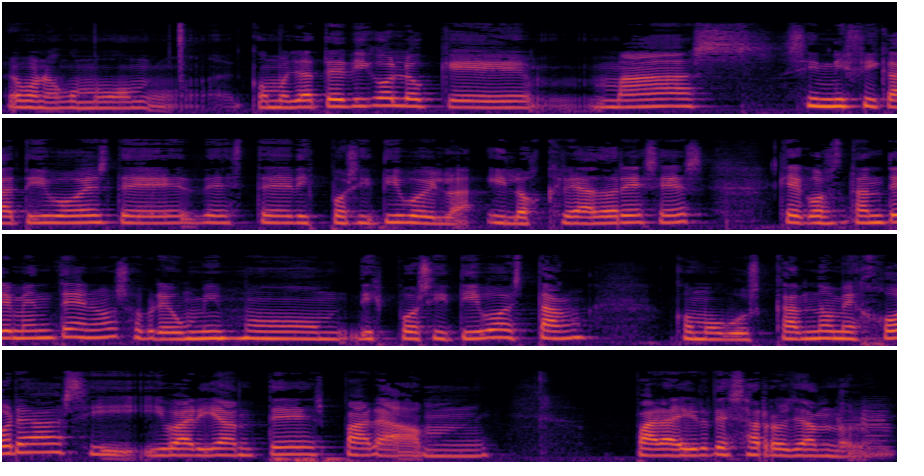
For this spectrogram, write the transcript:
Pero bueno, como, como ya te digo, lo que más significativo es de, este dispositivo y, y, los creadores es que constantemente ¿no? sobre un mismo dispositivo están como buscando mejoras y, variantes para, mm, para ir desarrollándolo.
